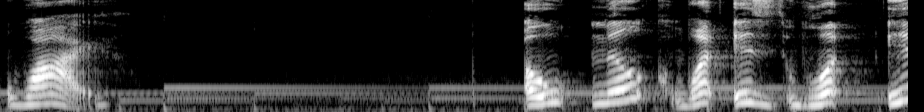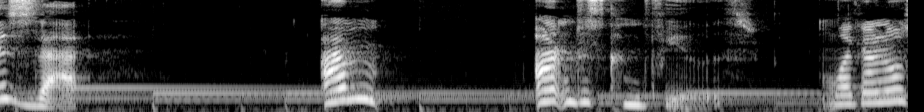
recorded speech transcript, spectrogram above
Why? Oat milk? What is what is that? I'm I'm just confused. Like I know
